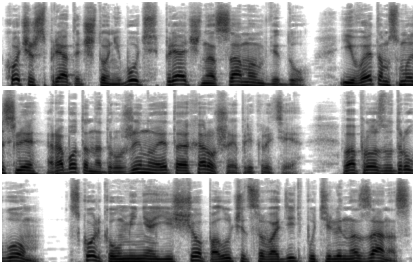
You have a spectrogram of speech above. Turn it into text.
хочешь спрятать что-нибудь, прячь на самом виду. И в этом смысле работа на дружину – это хорошее прикрытие. Вопрос в другом. Сколько у меня еще получится водить Путилина за нос,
